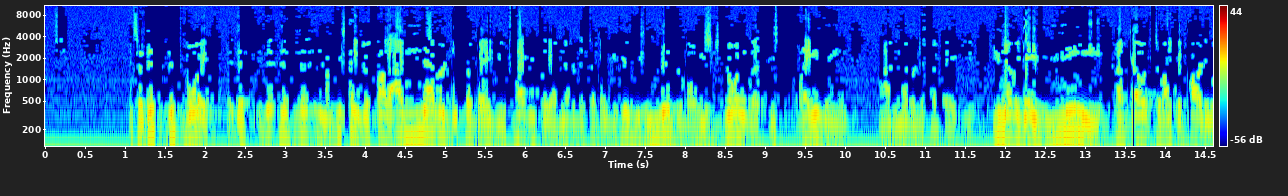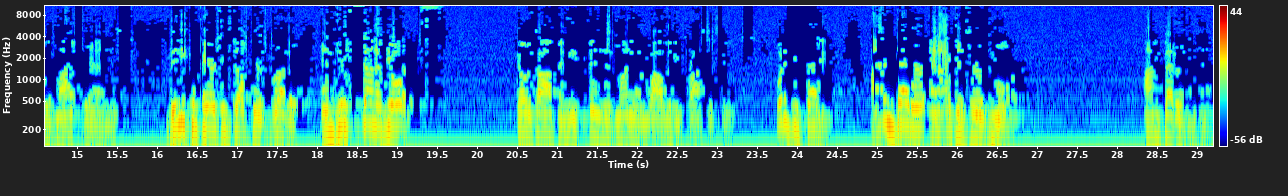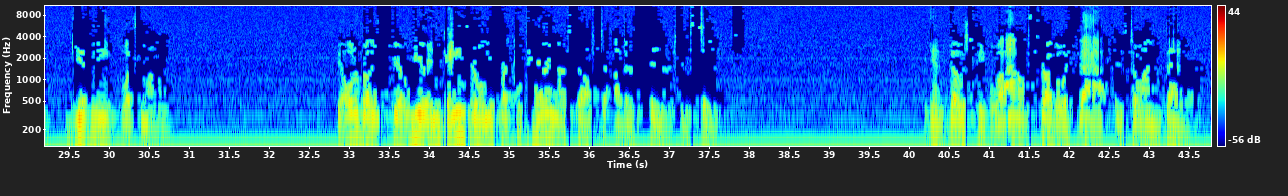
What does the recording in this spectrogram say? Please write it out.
And so this, this boy, this, this, this, you know, he's saying to his father, I've never disobeyed you. Technically, I've never disobeyed you. Here he's miserable. He's joyless. He's slaving. I've never disobeyed you. You never gave me a goat so I could party with my friends. Then he compares himself to his brother. And this son of yours goes off and he spends his money on wild living prostitutes. What is he saying? I'm better and I deserve more. I'm better than him. Give me what's mine. The older brother spirit, we are in danger when we start comparing ourselves to other sinners and sins. Again, those people. Well, I don't struggle with that, and so I'm better.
